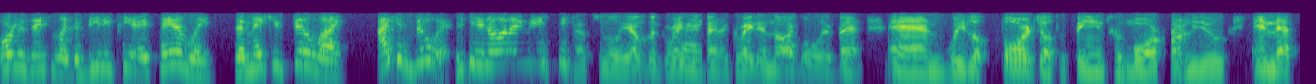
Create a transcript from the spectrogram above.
organizations like the BDPA family that make you feel like I can do it. You know what I mean? Absolutely. That was a great right. event, a great inaugural event. And we look forward, Josephine, to more from you in that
